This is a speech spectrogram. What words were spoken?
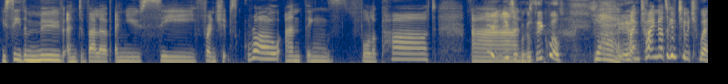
You see them move and develop and you see friendships grow and things fall apart Your, and your typical sequel. yeah, Yeah. i'm trying not to give too much away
